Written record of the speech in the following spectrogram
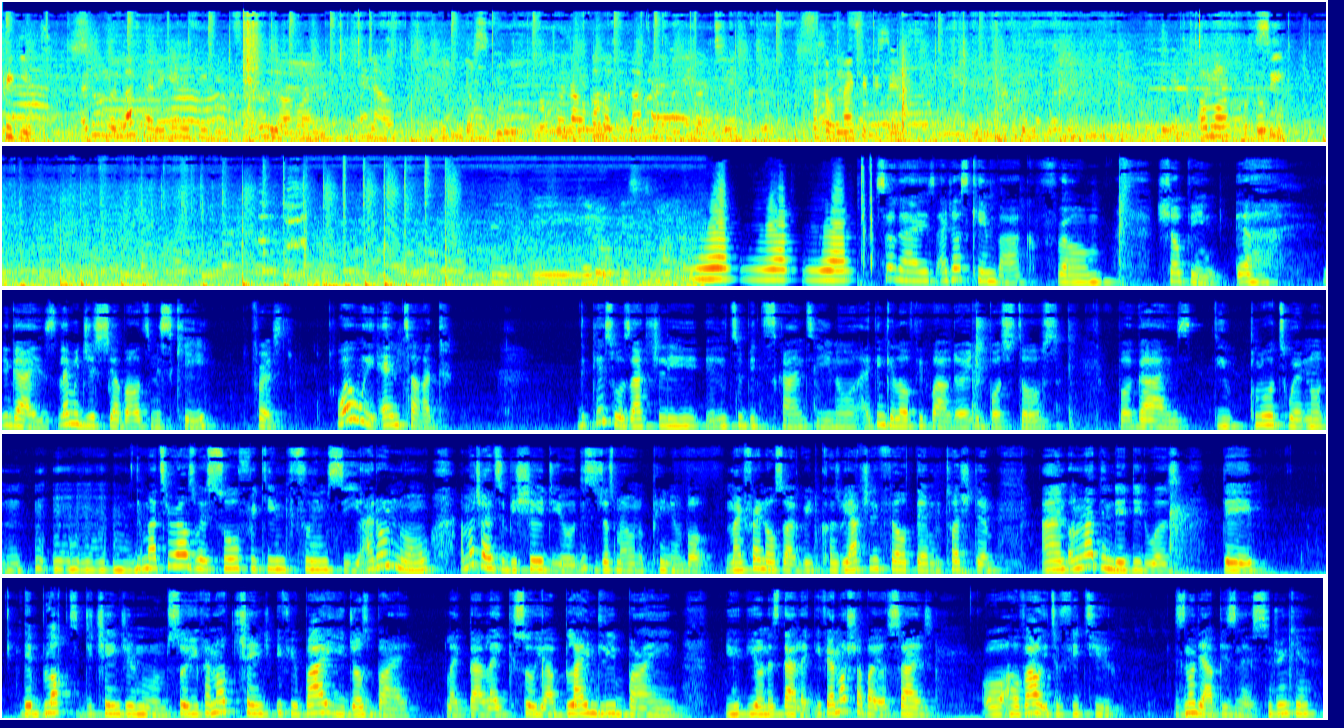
free gift? I don't know. Last time they gave me free gift. I don't know about now. And now. Oh, now because of the Black Friday. Because of 90%. Omo, see. So guys, I just came back from shopping. Yeah, you guys, let me just you about Miskay first. When we entered, the place was actually a little bit scanty, you know. I think a lot of people had already bought stuffs, but guys, the clothes were not. mm, mm, mm, mm, mm, mm. The materials were so freaking flimsy. I don't know. I'm not trying to be shady. Oh, this is just my own opinion, but my friend also agreed because we actually felt them, we touched them, and another thing they did was they they blocked the changing room so you cannot change if you buy you just buy like that like so you are blindly buying. You you understand? Like if you're not sure about your size or how it will fit you it's not their business. Drinking.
